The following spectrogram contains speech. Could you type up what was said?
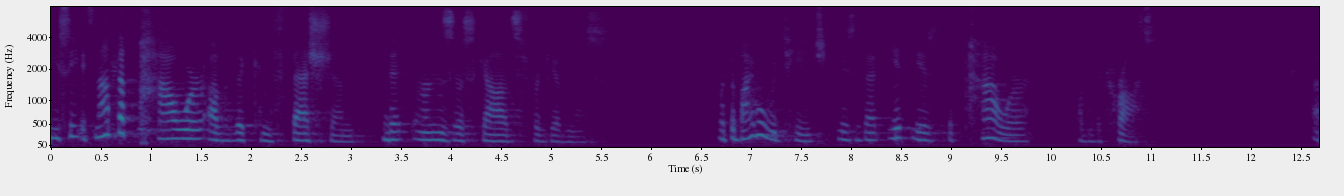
You see, it's not the power of the confession that earns us God's forgiveness. What the Bible would teach is that it is the power of the cross. Uh,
